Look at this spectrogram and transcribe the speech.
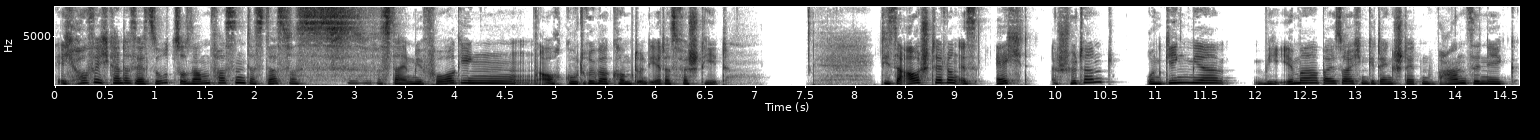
Ich hoffe, ich kann das jetzt so zusammenfassen, dass das, was, was da in mir vorging, auch gut rüberkommt und ihr das versteht. Diese Ausstellung ist echt erschütternd und ging mir, wie immer bei solchen Gedenkstätten, wahnsinnig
